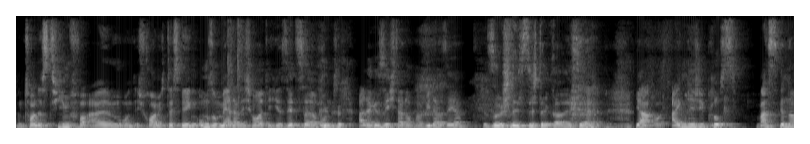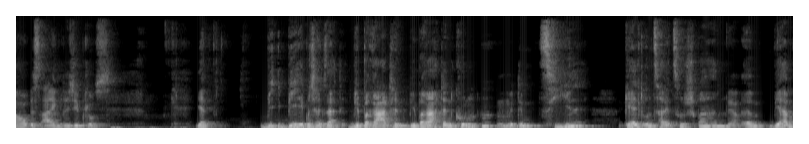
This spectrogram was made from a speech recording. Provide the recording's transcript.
ein tolles Team vor allem und ich freue mich deswegen umso mehr, dass ich heute hier sitze und alle Gesichter nochmal wiedersehe. So schließt sich der Kreis. Ja, ja Eigenregie Plus. Was genau ist Eigenregie Plus? Ja, wie, wie eben schon gesagt, wir beraten. Wir beraten Kunden mhm. mit dem Ziel, Geld und Zeit zu sparen. Ja. Ähm, wir haben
